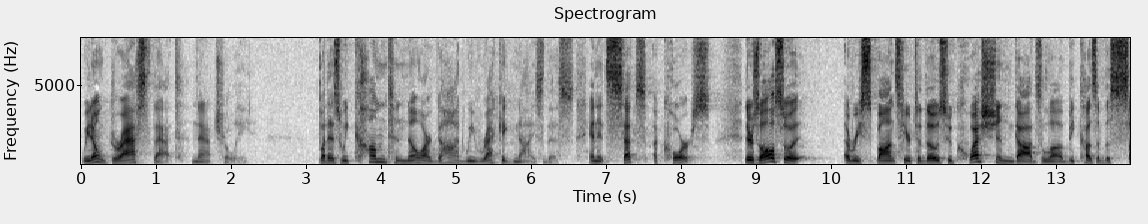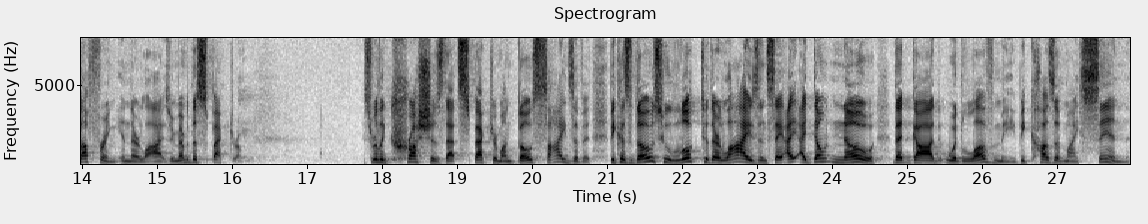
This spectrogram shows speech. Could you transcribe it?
We don't grasp that naturally. But as we come to know our God, we recognize this, and it sets a course. There's also a, a, response here to those who question God's love because of the suffering in their lives. Remember the spectrum. This really crushes that spectrum on both sides of it. Because those who look to their lives and say, I, I don't know that God would love me because of my sin,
